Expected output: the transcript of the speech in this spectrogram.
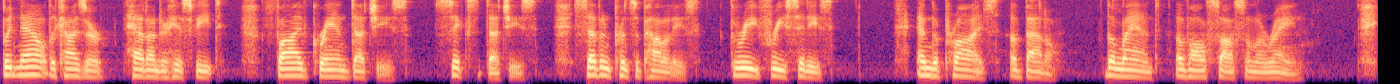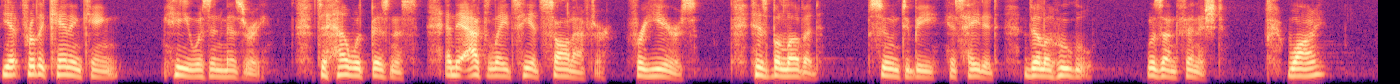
but now the Kaiser had under his feet five grand duchies, six duchies, seven principalities, three free cities, and the prize of battle, the land of Alsace and Lorraine. Yet for the Cannon King, he was in misery. To hell with business and the accolades he had sought after for years. His beloved, soon to be his hated, Villa Hugel, was unfinished. Why?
